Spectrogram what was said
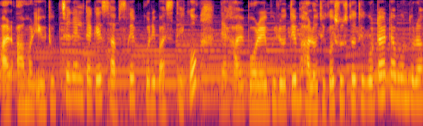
আর আমার ইউটিউব চ্যানেলটাকে সাবস্ক্রাইব করে পাশে থেকো। দেখা হবে পরের ভিডিওতে। ভালো থেকো সুস্থ থেকো টাটা বন্ধুরা।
